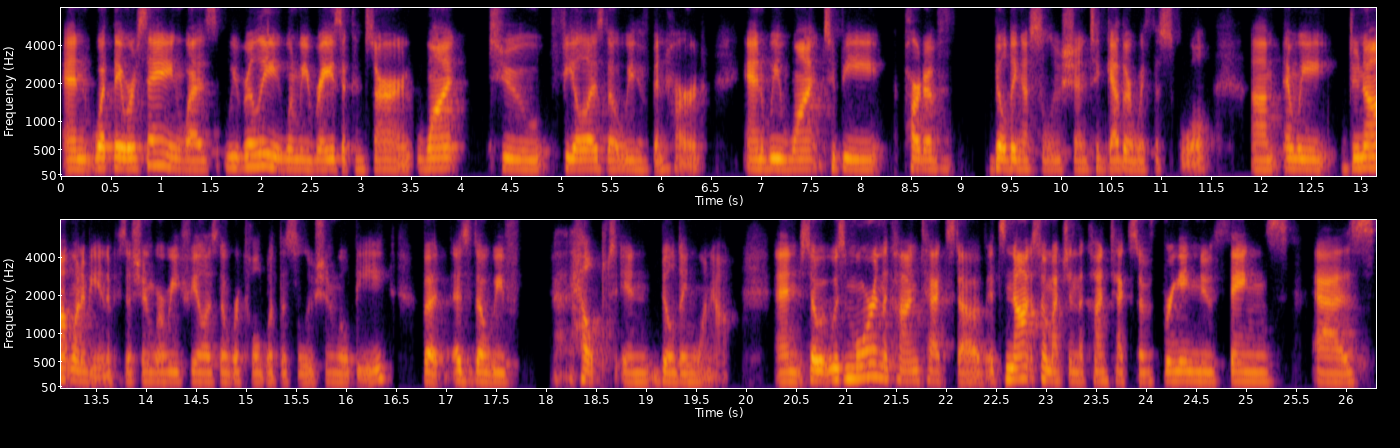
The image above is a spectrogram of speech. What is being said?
And what they were saying was, we really, when we raise a concern, want to feel as though we have been heard and we want to be part of building a solution together with the school. Um, and we do not want to be in a position where we feel as though we're told what the solution will be, but as though we've helped in building one out. And so it was more in the context of, it's not so much in the context of bringing new things as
